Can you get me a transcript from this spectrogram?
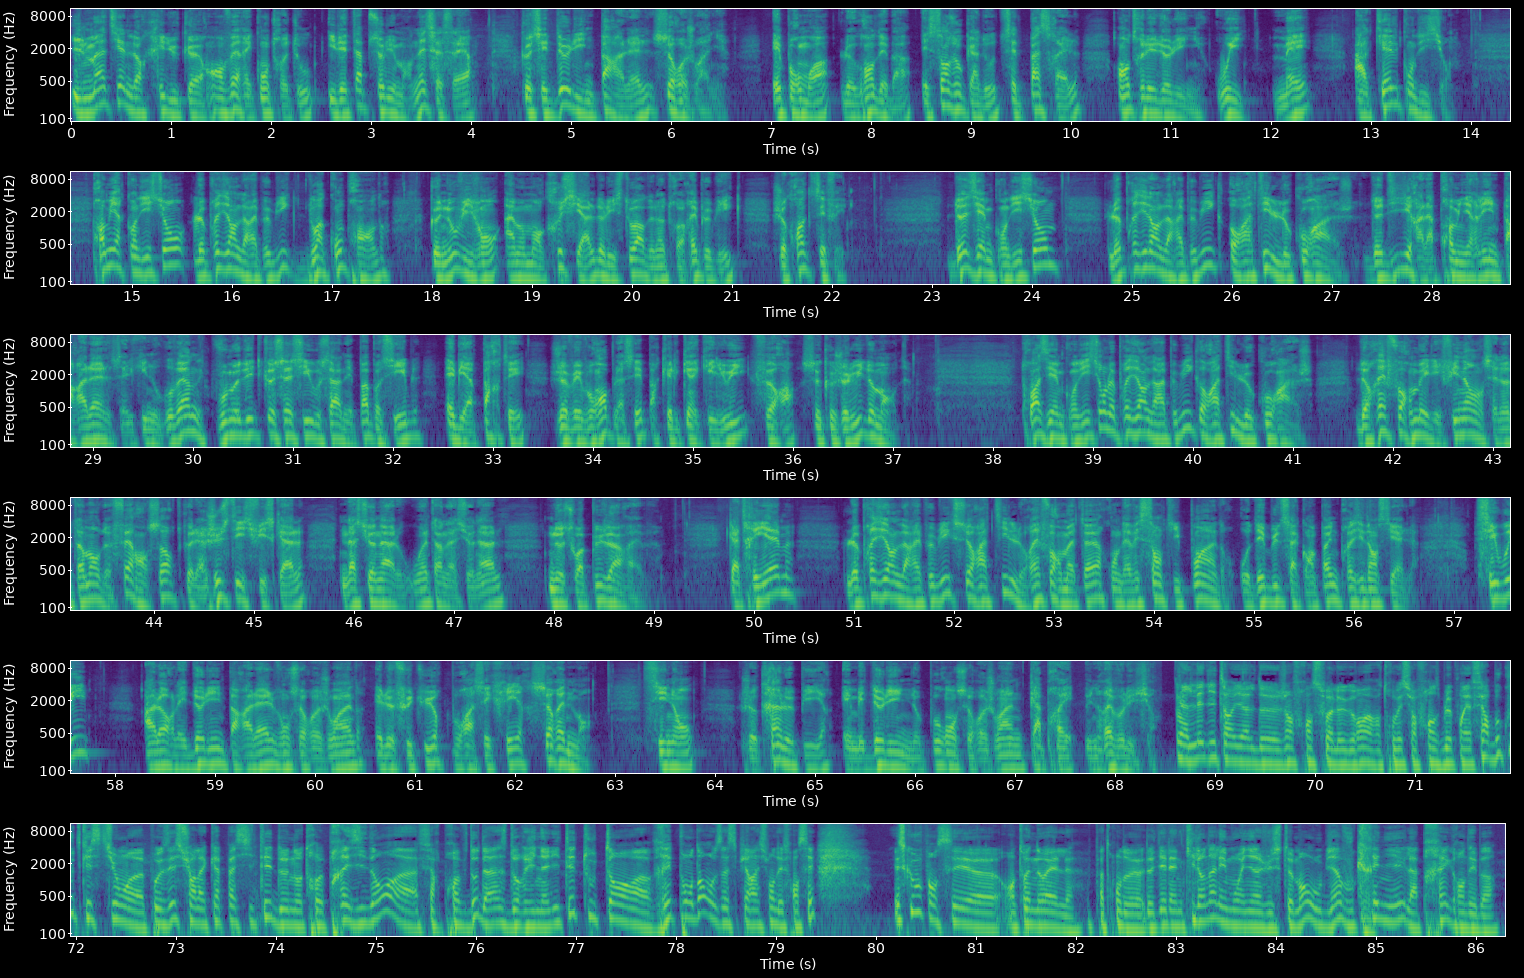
Ils maintiennent leur cri du cœur envers et contre tout. Il est absolument nécessaire que ces deux lignes parallèles se rejoignent. Et pour moi, le grand débat est sans aucun doute cette passerelle entre les deux lignes. Oui, mais à quelles conditions? Première condition, le président de la République doit comprendre que nous vivons un moment crucial de l'histoire de notre République. Je crois que c'est fait. Deuxième condition, le président de la République aura-t-il le courage de dire à la première ligne parallèle, celle qui nous gouverne, vous me dites que ceci ou ça n'est pas possible, eh bien partez, je vais vous remplacer par quelqu'un qui, lui, fera ce que je lui demande. Troisième condition, le président de la République aura-t-il le courage de réformer les finances et notamment de faire en sorte que la justice fiscale, nationale ou internationale, ne soit plus un rêve? Quatrième, le président de la République sera-t-il le réformateur qu'on avait senti poindre au début de sa campagne présidentielle? Si oui, alors les deux lignes parallèles vont se rejoindre et le futur pourra s'écrire sereinement. Sinon, je crains le pire et mes deux lignes ne pourront se rejoindre qu'après une révolution. L'éditorial de Jean-François Legrand a retrouvé sur francebleu.fr beaucoup de questions euh, posées sur la capacité de notre président à faire preuve d'audace, d'originalité, tout en répondant aux aspirations des Français. Est-ce que vous pensez, euh, Antoine Noël, patron de, de qu'il en a les moyens justement, ou bien vous craignez l'après-grand débat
